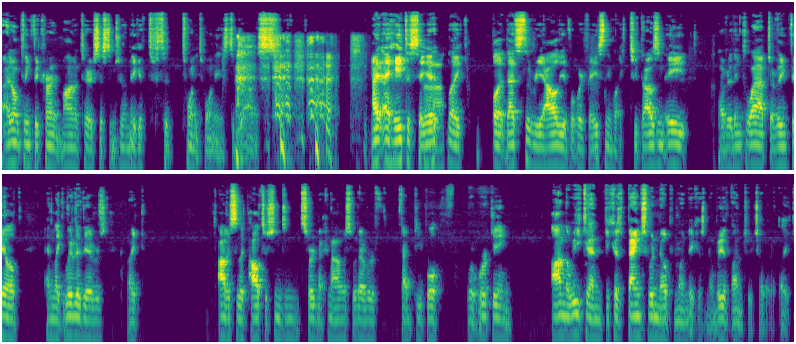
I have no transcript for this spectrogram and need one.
I don't think the current monetary system is going to make it to 2020s. To be honest, yeah. I, I, hate to say uh-huh. it, like, but that's the reality of what we're facing. Like 2008, everything collapsed, everything failed, and like literally there was like, obviously like politicians and certain economists, whatever, Fed people were working on the weekend because banks wouldn't open Monday because nobody would lend to each other. Like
